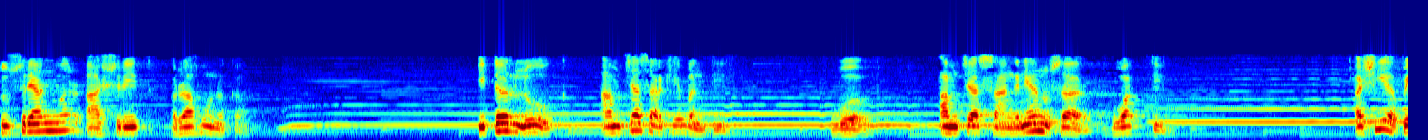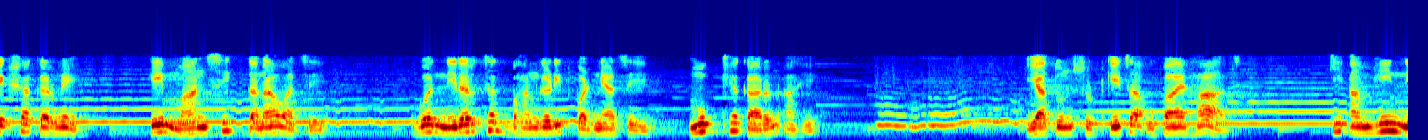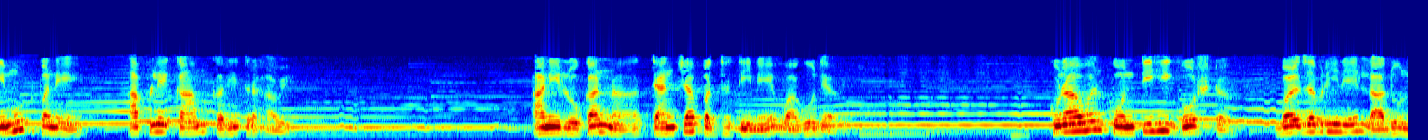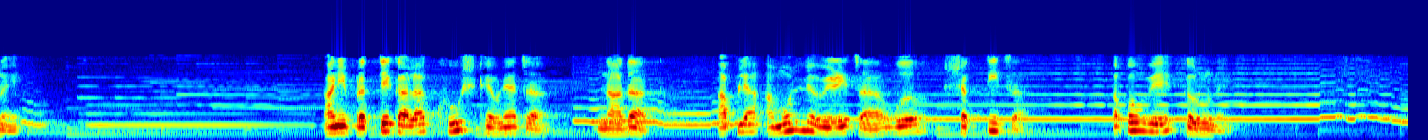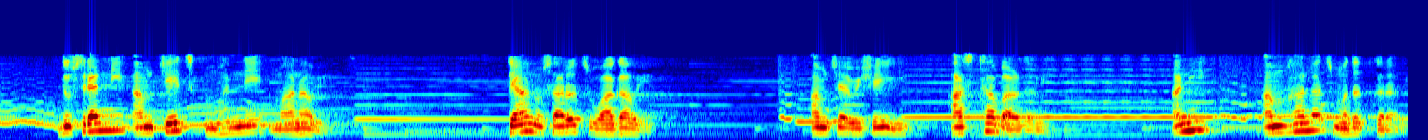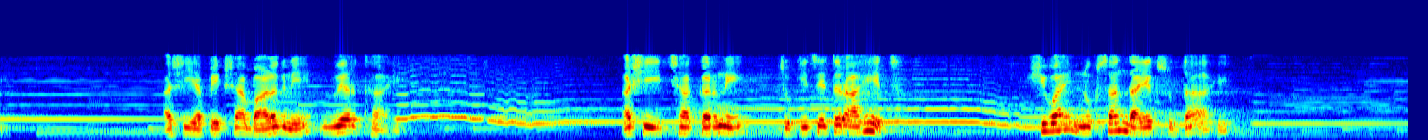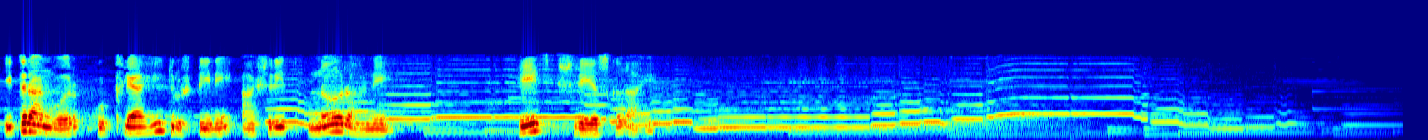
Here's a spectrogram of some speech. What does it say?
दुसऱ्यांवर आश्रित राहू नका. इतर लोक आमच्यासारखे बनतील व आमच्या सांगण्यानुसार वागतील. अशी अपेक्षा करणे हे मानसिक तणावाचे व निरर्थक भानगडीत पडण्याचे मुख्य कारण आहे. यातून सुटकेचा उपाय हाच की आम्ही निमूटपणे आपले काम करीत राहावे. आणि लोकांना त्यांच्या पद्धतीने वागू द्यावे. कुणावर कोणतीही गोष्ट बळजबरीने लादू नये. आणि प्रत्येकाला खुश ठेवण्याचा नादात आपल्या अमूल्य वेळेचा व शक्तीचा अपव्यय करू नये. दुसऱ्यांनी आमचेच म्हणणे मानावे. त्यानुसारच वागावे. आमच्याविषयी आस्था बाळगावी. आणि आम्हालाच मदत करावी. अशी अपेक्षा बाळगणे व्यर्थ आहे. अशी इच्छा करणे चुकीचे तर आहेच. शिवाय नुकसानदायक सुद्धा आहे. इतरांवर कुठल्याही दृष्टीने आश्रित न राहणे हेच श्रेयस्कर आहे.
